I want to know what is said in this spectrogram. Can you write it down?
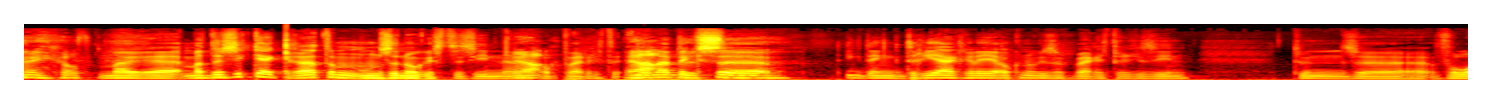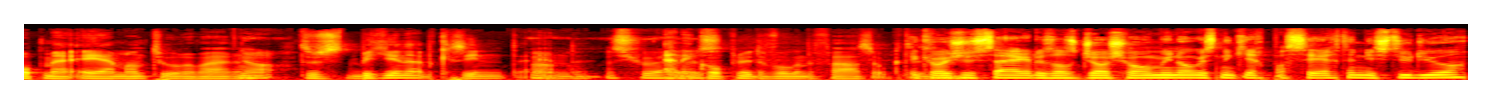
mijn god. Maar, eh, maar dus ik kijk eruit om, om ze nog eens te zien eh, Ja. op Werchter. En Ja, dan heb dus, ik ze, eh, ik denk drie jaar geleden ook nog eens op Werchter gezien. Toen ze volop met AM aan het toeren waren. Ja. Dus het begin heb ik gezien, het Ja, einde. dat is goed. en ik Dus hoop nu de volgende fase ook te ik wou zien. juist zeggen, dus als Josh Homme nog eens een keer passeert in die studio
